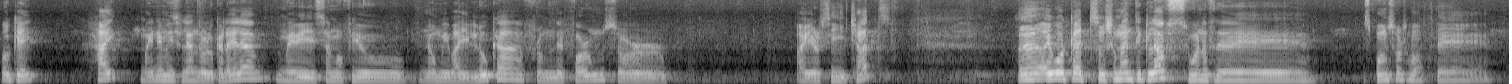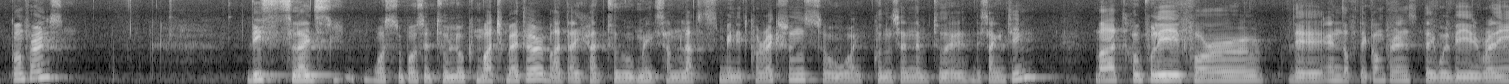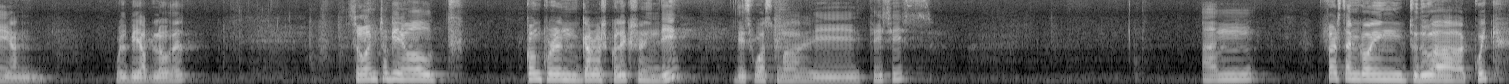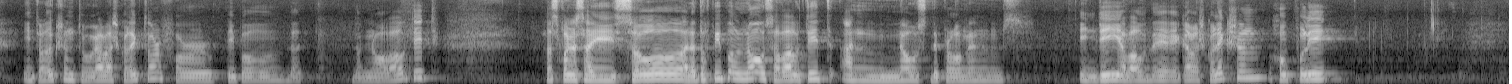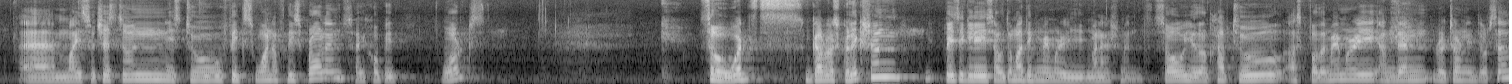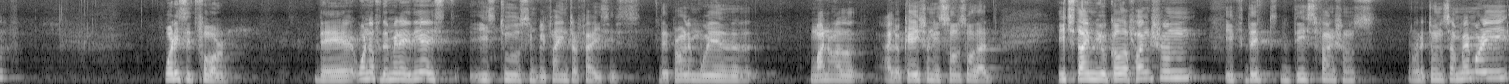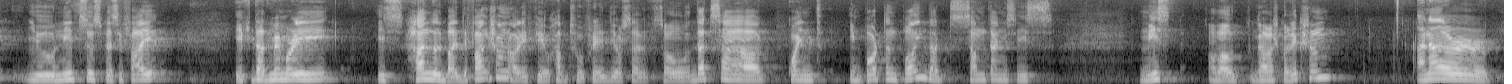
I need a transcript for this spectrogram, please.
Okay. Hi, my name is Leandro Lucarella. Maybe some of you know me by Luca from the forums or IRC chats. Uh, I work at Sociomantic Labs, one of the sponsors of the conference. These slides was supposed to look much better, but I had to make some last minute corrections, so I couldn't send them to the design team. But hopefully for the end of the conference, they will be ready and will be uploaded. So I'm talking about concurrent garbage collection in D. This was my thesis. And first I'm going to do a quick introduction to garbage collector for people that don't know about it. As far as I saw, a lot of people knows about it and knows the problems in D about the garbage collection. Hopefully, uh, my suggestion is to fix one of these problems. I hope it works. So what's garbage collection? Basically, it's automatic memory management. So you don't have to ask for the memory and then return it yourself. What is it for? The, one of the main ideas is, is to simplify interfaces. The problem with manual allocation is also that each time you call a function, if these functions return some memory, you need to specify if that memory is handled by the function or if you have to free it yourself. So that's a quite important point that sometimes is missed about garbage collection. Another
